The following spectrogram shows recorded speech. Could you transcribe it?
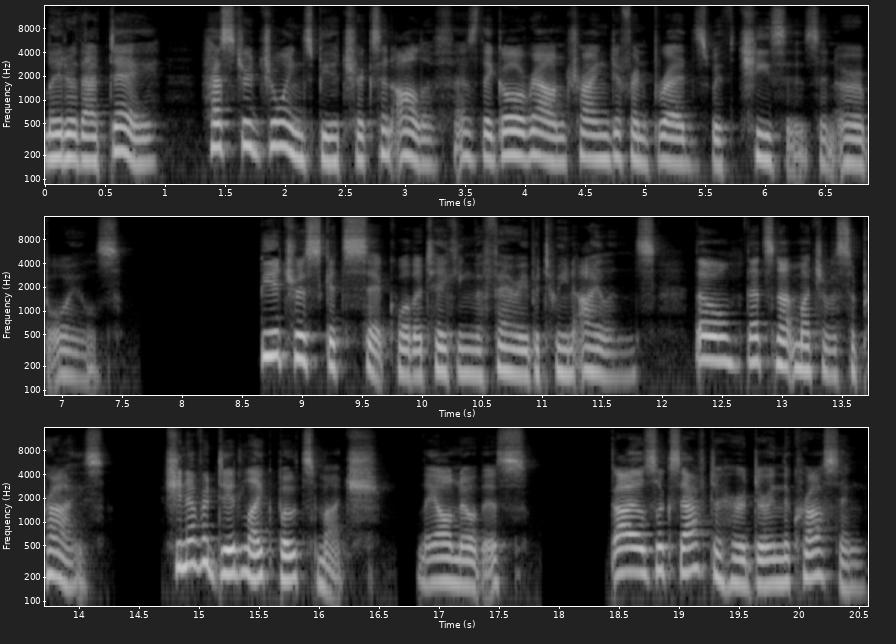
Later that day, Hester joins Beatrix and Olive as they go around trying different breads with cheeses and herb oils. Beatrix gets sick while they're taking the ferry between islands, though that's not much of a surprise. She never did like boats much. They all know this. Giles looks after her during the crossing,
